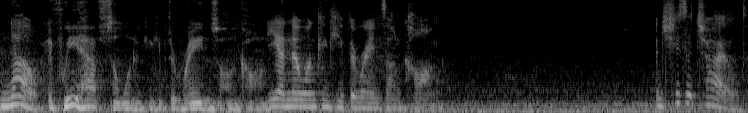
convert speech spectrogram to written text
No. If we have someone who can keep the reins on Kong, Yeah, no one can keep the reins on Kong. And she's a child.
